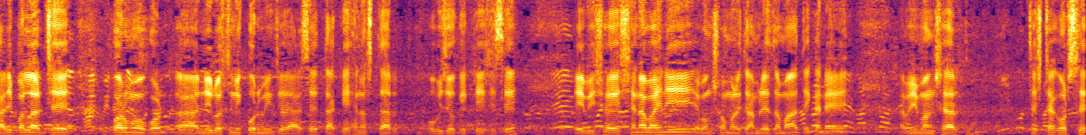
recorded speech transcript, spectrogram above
দাড়িপাল্লার যে কর্ম নির্বাচনী কর্মী যে আছে, তাকে হেনস্থার অভিযোগ একটি এসেছে। এই বিষয়ে সেনাবাহিনী এবং সম্মানিত আমিরা জামাত এখানে মীমাংসার চেষ্টা করছে।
